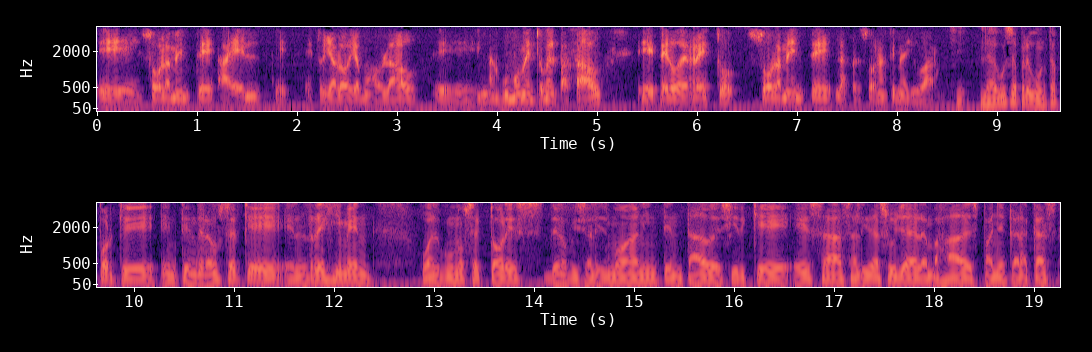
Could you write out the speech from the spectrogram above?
eh, solamente a él, esto ya lo habíamos hablado eh, en algún momento en el pasado, eh, pero de resto solamente las personas que me ayudaron. Sí. Le hago esa pregunta porque entenderá usted que el régimen o algunos sectores del oficialismo han intentado decir que esa salida suya de la Embajada de España en Caracas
